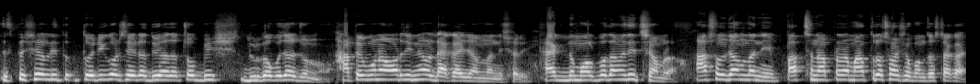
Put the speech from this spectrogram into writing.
স্পেশালি তৈরি করছে এটা দুই হাজার চব্বিশ দুর্গাপূজার জন্য। হাতে বোনা অরিজিনাল ঢাকাই জামদানি শাড়ি। একদম অল্প দামে দিচ্ছি আমরা। আসল জামদানি পাচ্ছেন আপনারা মাত্র ছয়শো পঞ্চাশ টাকায়।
